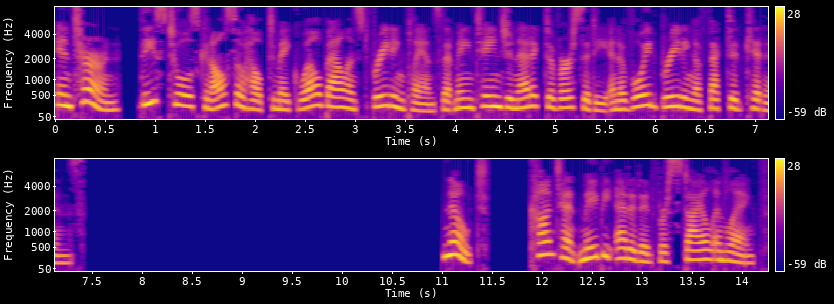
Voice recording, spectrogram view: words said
In turn, these tools can also help to make well-balanced breeding plans that maintain genetic diversity and avoid breeding affected kittens. Note. Content may be edited for style and length.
